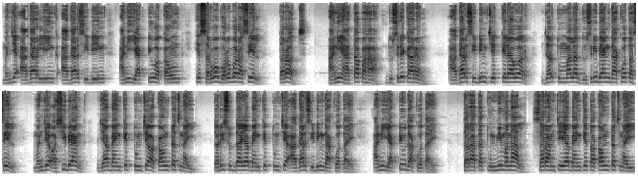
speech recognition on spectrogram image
म्हणजे आधार लिंक आधार सीडिंग आणि ॲक्टिव्ह अकाउंट हे सर्व बरोबर असेल तरच. आणि आता पहा दुसरे कारण. आधार सीडिंग चेक केल्यावर जर तुम्हाला दुसरी बँक दाखवत असेल म्हणजे अशी बँक ज्या बँकेत तुमचे अकाउंटच नाही तरीसुद्धा या बँकेत तुमचे आधार सीडिंग दाखवत आहे आणि ॲक्टिव्ह दाखवत आहे. तर आता तुम्ही म्हणाल सर आमचे या बँकेत अकाउंटच नाही.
